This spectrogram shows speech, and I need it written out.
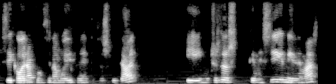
Así que ahora funciona muy diferente este hospital y muchos de los que me siguen y demás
